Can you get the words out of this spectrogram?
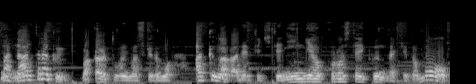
まあなんとなくわかると思いますけども、悪魔が出てきて人間を殺していくんだけども、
